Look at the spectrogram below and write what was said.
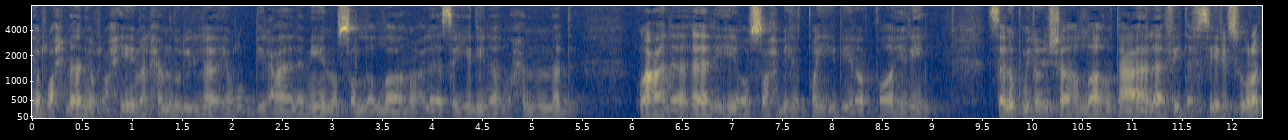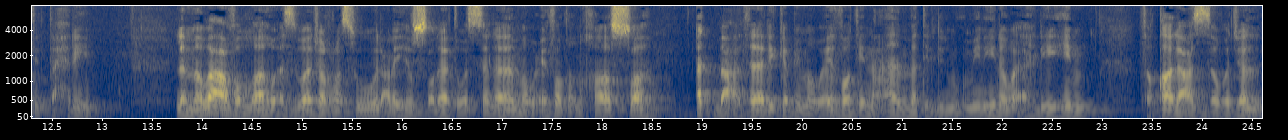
الله الرحمن الرحيم. الحمد لله رب العالمين وصلى الله على سيدنا محمد وعلى آله وصحبه الطيبين الطاهرين. سنكمل إن شاء الله تعالى في تفسير سورة التحريم. لما وعظ الله أزواج الرسول عليه الصلاة والسلام موعظة خاصة أتبع ذلك بموعظة عامة للمؤمنين وأهليهم فقال عز وجل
